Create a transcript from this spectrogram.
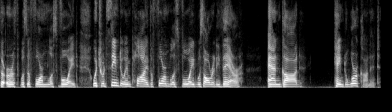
the earth was a formless void, which would seem to imply the formless void was already there and God came to work on it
